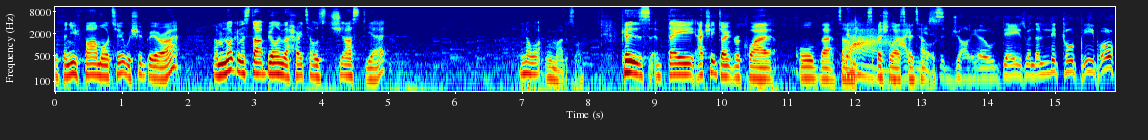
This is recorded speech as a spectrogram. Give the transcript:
with a new farm or two, we should be alright. I'm not going to start building the hotels just yet. You know what? We might as well. Because they actually don't require all that um, Ah, specialized I miss hotels. the jolly old days when the little people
